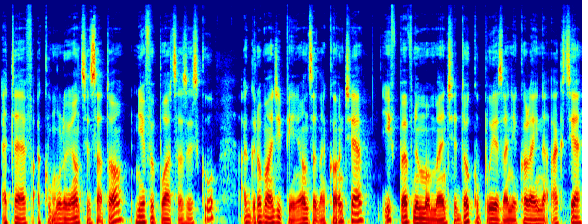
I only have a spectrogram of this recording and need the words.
ETF akumulujący za to nie wypłaca zysku, a gromadzi pieniądze na koncie i w pewnym momencie dokupuje za nie kolejne akcje,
